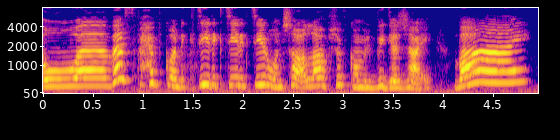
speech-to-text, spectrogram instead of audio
وبس بحبكم كتير كتير كتير وإن شاء الله بشوفكم بالفيديو الجاي. bye!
